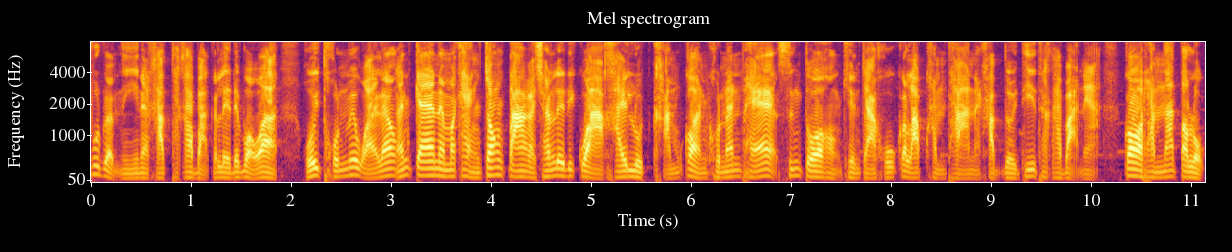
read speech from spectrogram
พูดแบบนี้นะครับทาคาบะก็เลยได้บอกว่าโอ้ยทนไม่ไหวแล้วงั้นแกเนี่ยมาแข่งจ้องตากับฉันเลยดีกว่าใครหลุดขำก่อนคนนั้นแพ้ ซึ่งตัวของเคนจาคุก็รับคำทานนะครับโดยที่ทาคาบะเนี่ยก็ทำหน้าตลก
